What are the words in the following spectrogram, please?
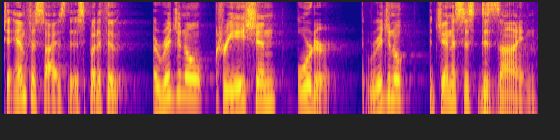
to emphasize this. But at the original creation order, the original Genesis design,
